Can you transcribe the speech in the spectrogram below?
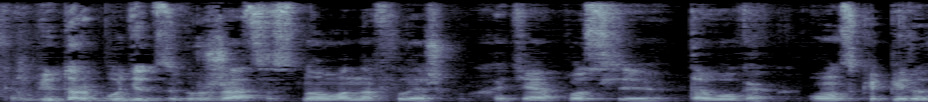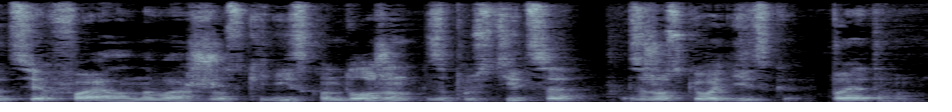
компьютер будет загружаться снова на флешку. Хотя после того, как он скопирует все файлы на ваш жесткий диск, он должен запуститься с жесткого диска. Поэтому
